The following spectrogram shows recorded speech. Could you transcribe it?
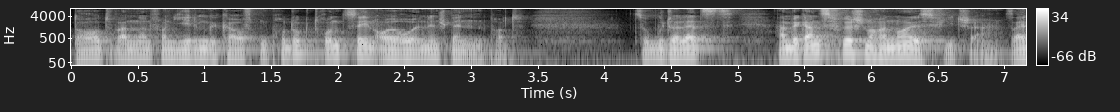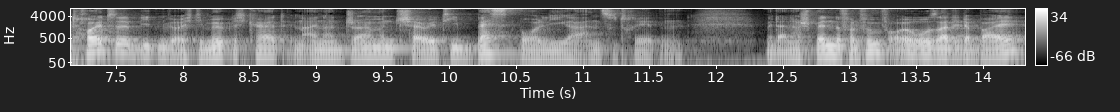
dort wandern von jedem gekauften Produkt rund 10 Euro in den Spendenpot. Zu guter Letzt haben wir ganz frisch noch ein neues Feature. Seit heute bieten wir euch die Möglichkeit, in einer German Charity Bestball Liga anzutreten. Mit einer Spende von 5 Euro seid ihr dabei.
